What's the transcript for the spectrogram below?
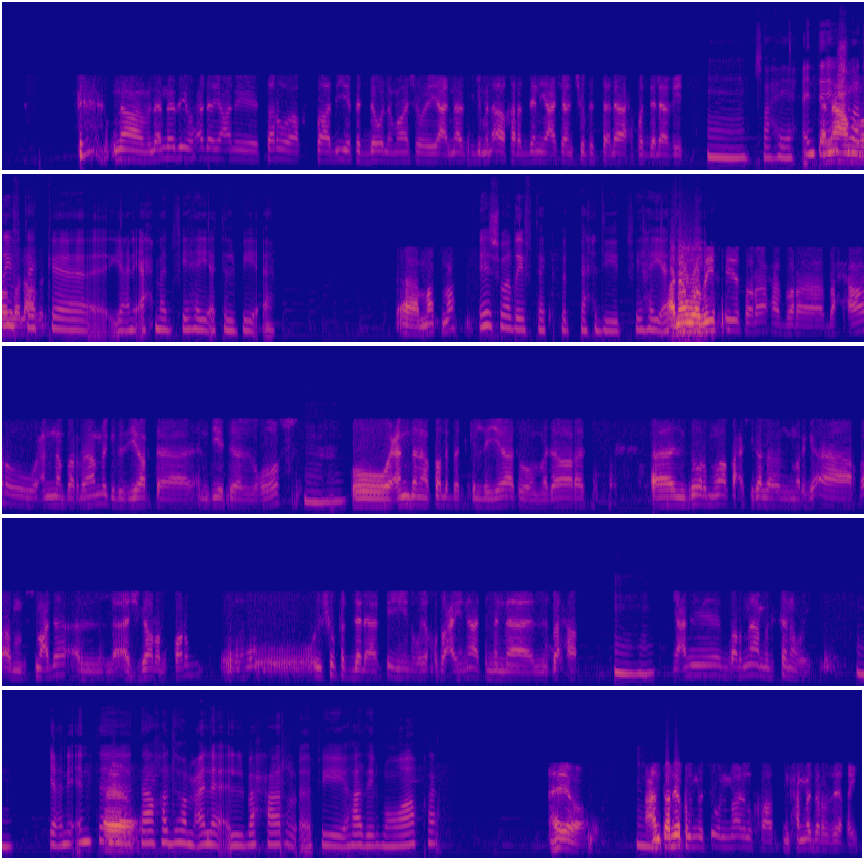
نعم لأن ذي وحدة يعني ثروة اقتصادية في الدولة ما شوي يعني الناس تجي من آخر الدنيا عشان تشوف السلاحف والدلافين. امم صحيح، أنت إيش نعم وظيفتك يعني أحمد في هيئة البيئة؟ آه اسمع؟ إيش وظيفتك بالتحديد في هيئة أنا؟ وظيفتي صراحة بحار وعندنا برنامج بزيارة أندية الغوص مم. وعندنا طلبة كليات ومدارس آه، نزور مواقع أشغال المرق... آه، اسمه الأشجار القرب ويشوف الدلافين وياخذوا عينات من البحر. يعني برنامج سنوي يعني أنت آه. تاخذهم على البحر في هذه المواقع أيوه. عن طريق المسؤول المالي الخاص محمد الرزيقي.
